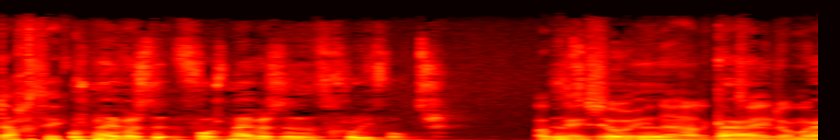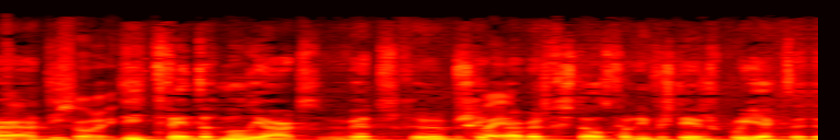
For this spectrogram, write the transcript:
Dacht ik. Volgens mij was, de, volgens mij was het het groeifonds. Oké, okay, sorry, dan haal ik er twee door elkaar. Die, sorry. die 20 miljard werd, uh, beschikbaar oh ja. werd gesteld voor investeringsprojecten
